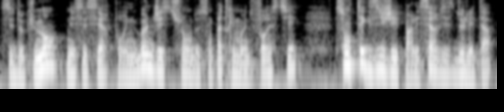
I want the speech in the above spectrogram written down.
Ces documents, nécessaires pour une bonne gestion de son patrimoine forestier, sont exigés par les services de l'État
